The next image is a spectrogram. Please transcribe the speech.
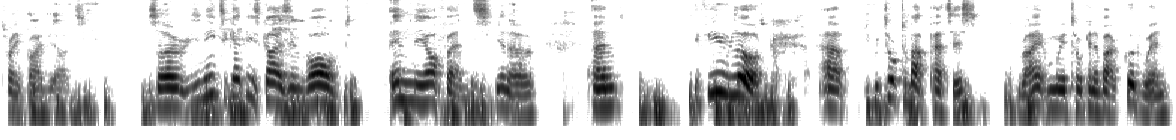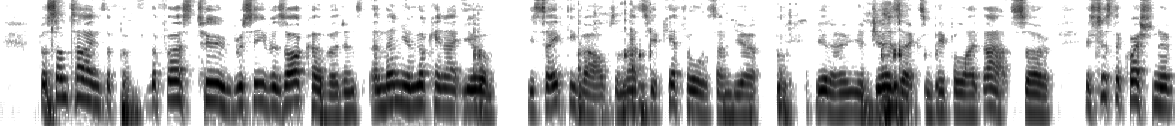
25 yards. So you need to get these guys involved in the offense, you know. And if you look at, we talked about Pettis, right? And we're talking about Goodwin. But sometimes the, the first two receivers are covered, and, and then you're looking at your your safety valves, and that's your Kittles and your, you know, your Juszczyks and people like that. So it's just a question of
